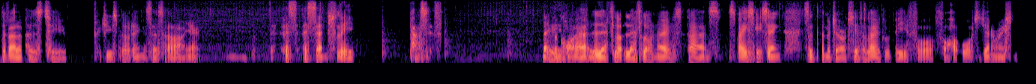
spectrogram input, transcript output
developers to produce buildings that are you know, es- essentially passive. They mm. require little, little or no uh, space heating, so the majority of the load would be for, for hot water generation.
